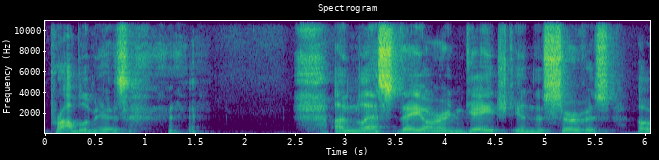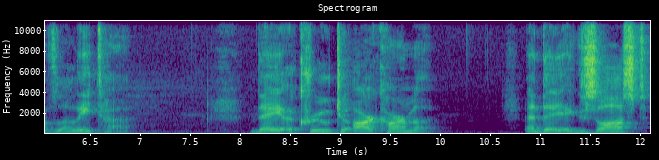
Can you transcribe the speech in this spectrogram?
problem is, unless they are engaged in the service of Lalita, they accrue to our karma and they exhaust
